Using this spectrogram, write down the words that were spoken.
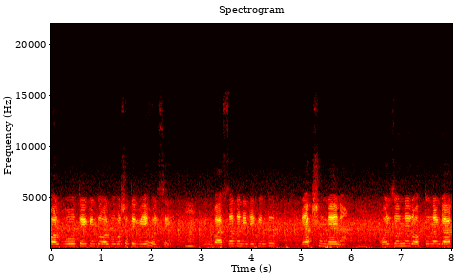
অল্পতে কিন্তু অল্প বয়সতে বিয়ে হয়েছে। কিন্তু বাচ্চাটা নিজে কিন্তু অ্যাকশন নেয় না। ওই জন্যে রক্ত নেই গাত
